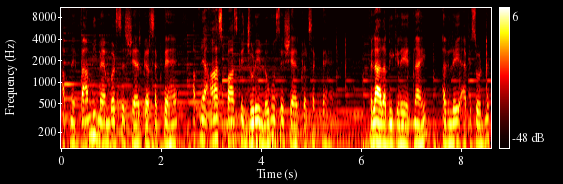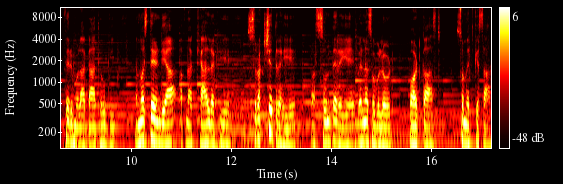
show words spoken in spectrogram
अपने फैमिली मेंबर्स से शेयर कर सकते हैं, अपने आसपास के जुड़े लोगों से शेयर कर सकते हैं। फ़िलहाल अभी के लिए इतना ही। अगले एपिसोड में फिर मुलाकात होगी। नमस्ते इंडिया, अपना ख्याल रखिए, सुरक्षित रहिए और सुनते रहिए वेलनेस ओवरलोड पॉडकास्ट सुमित के साथ।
